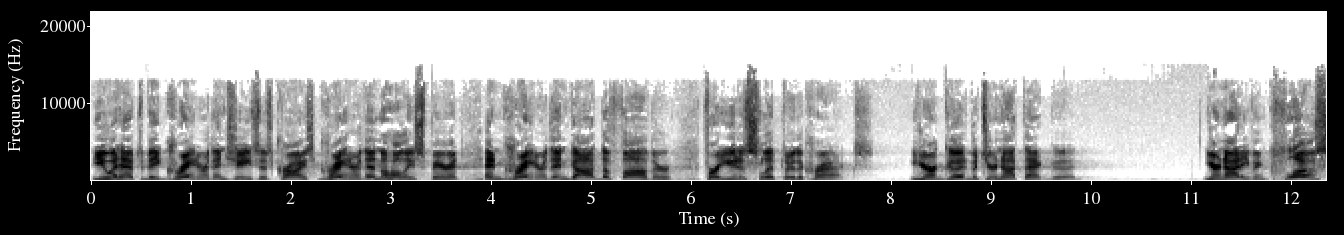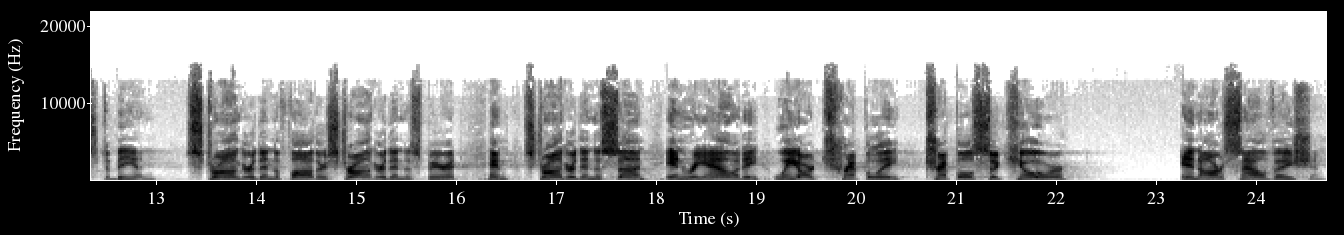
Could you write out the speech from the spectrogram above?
You would have to be greater than Jesus Christ, greater than the Holy Spirit, and greater than God the Father for you to slip through the cracks. You're good, but you're not that good. You're not even close to being stronger than the Father, stronger than the Spirit, and stronger than the Son. In reality, we are triply, triple secure in our salvation.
